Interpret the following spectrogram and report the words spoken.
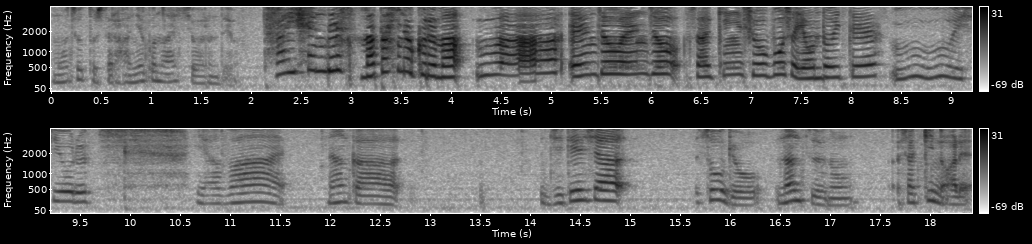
もうちょっとしたら羽生君のアイスショーあるんだよ。大変です。また火の車。うわー。炎上炎上。先に消防車呼んどいて。うーうー石折る。やばい。なんか自転車操業？なんつうの？借金のあれ。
